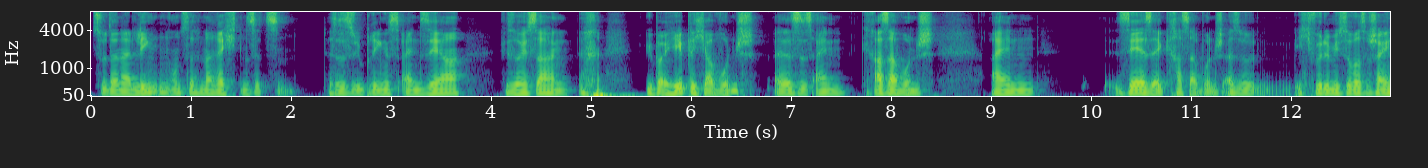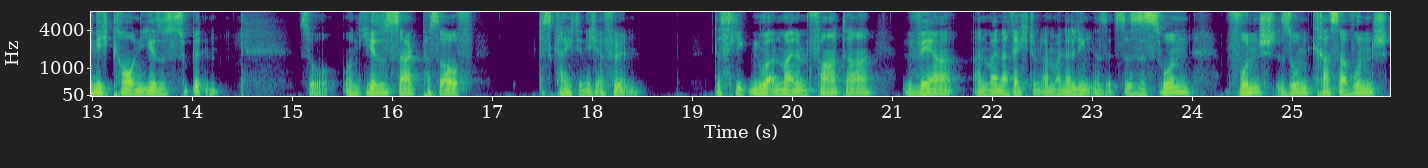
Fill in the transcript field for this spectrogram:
zu deiner Linken und zu deiner Rechten sitzen. Das ist übrigens ein sehr, wie soll ich sagen, überheblicher Wunsch. Also es ist ein krasser Wunsch. Ein sehr, sehr krasser Wunsch. Also ich würde mich sowas wahrscheinlich nicht trauen, Jesus zu bitten. So, und Jesus sagt, pass auf, das kann ich dir nicht erfüllen das liegt nur an meinem Vater, wer an meiner rechten und an meiner linken sitzt. Das ist so ein Wunsch, so ein krasser Wunsch,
